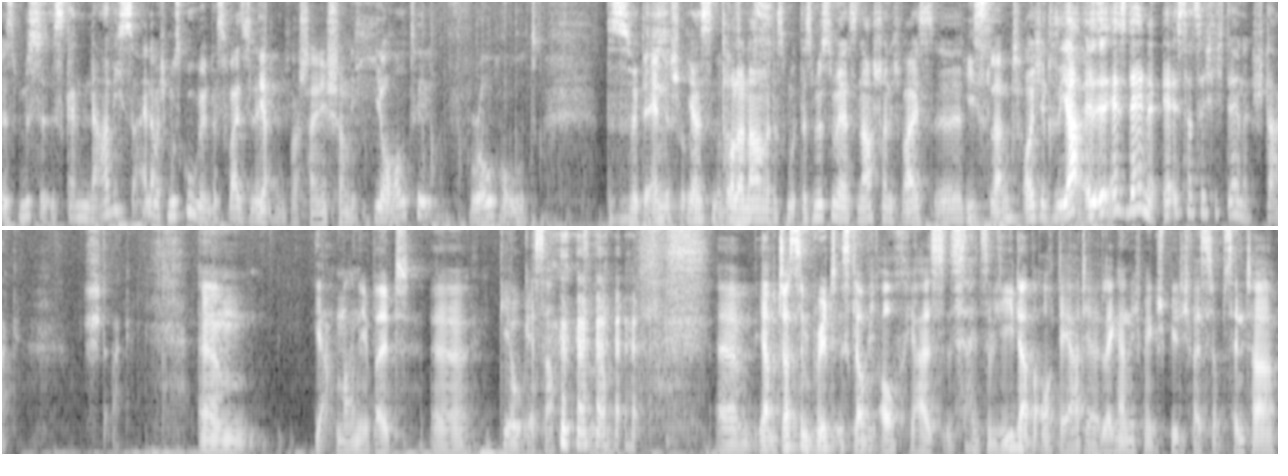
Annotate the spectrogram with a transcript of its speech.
es müsste skandinavisch sein, aber ich muss googeln, das weiß ich leider ja, nicht. wahrscheinlich schon. Hjalte Froholt. Das ist wirklich. Dänisch oder Ja, ist ein toller Name. Das, das müssen wir jetzt nachschauen. Ich weiß. Äh, Island. Euch interessiert. Ja, er ist Däne. Er ist tatsächlich Däne. Stark. Stark. Ähm, ja, machen hier bald äh, Geogesser zusammen. ähm, ja, aber Justin Britt ist, glaube ich, auch, ja, es ist halt solide, aber auch der hat ja länger nicht mehr gespielt. Ich weiß nicht, ob Center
